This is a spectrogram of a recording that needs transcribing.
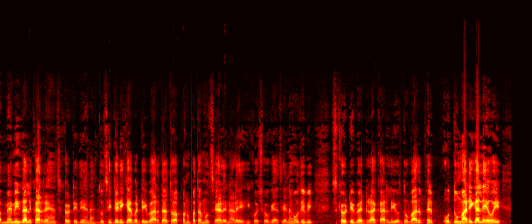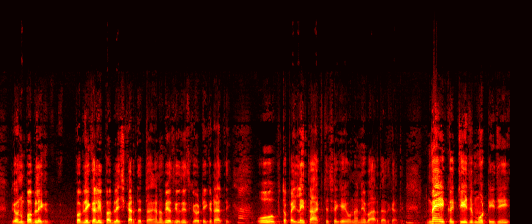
ਅਬ ਮੈਂ ਵੀ ਗੱਲ ਕਰ ਰਿਹਾ ਸਿਕਿਉਰਿਟੀ ਦੀ ਹੈ। ਨਾ ਤੁਸੀਂ ਜਿਹੜੀ ਕਿ ਵੱਡੀ ਵਾਰਦਾਤ ਤੋਂ ਆਪਾਂ ਨੂੰ ਪਤਾ ਮੂਸੇ ਵਾਲੇ ਨਾਲ ਇਹੀ ਕੁਝ ਹੋ ਗਿਆ ਸੀ ਹੈ ਨਾ ਉਹਦੀ ਵੀ ਸਿਕਿਉਰਿਟੀ ਬੈਡਰਾ ਕਰ ਲਈ ਉਦੋਂ ਬਾਅਦ ਫਿਰ ਉਦੋਂ ਮਾੜੀ ਗੱਲ ਇਹ ਹੋਈ ਕਿ ਉਹਨੂੰ ਪਬਲਿਕ ਪਬਲਿਕਲੀ ਪਬਲਿਸ਼ ਕਰ ਦਿੱਤਾ ਹੈ ਨਾ ਵੀ ਅਸੀਂ ਉਹਦੀ ਸਿਕਿਉਰਿਟੀ ਘਟਾਤੀ। ਉਹ ਤਾਂ ਪਹਿਲਾਂ ਹੀ ਤਾਕ 'ਚ ਸੀਗੇ ਉਹਨਾਂ ਨੇ ਵਾਰਦਾਤ ਕਰਤੀ। ਮੈਂ ਇੱਕ ਚੀਜ਼ ਮੋਟੀ ਜੀ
